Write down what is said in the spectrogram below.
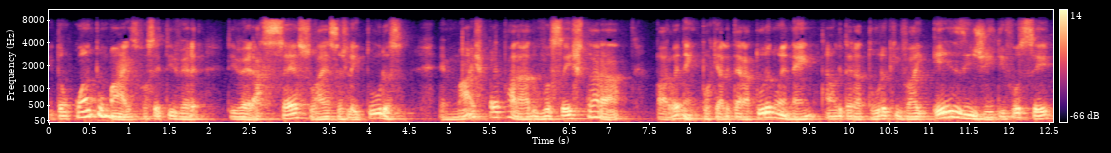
Então, quanto mais você tiver, tiver acesso a essas leituras, é mais preparado você estará para o Enem, porque a literatura no Enem é uma literatura que vai exigir de você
